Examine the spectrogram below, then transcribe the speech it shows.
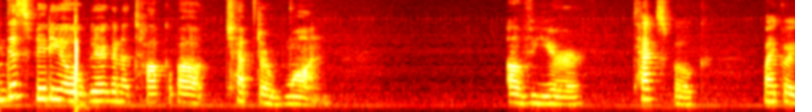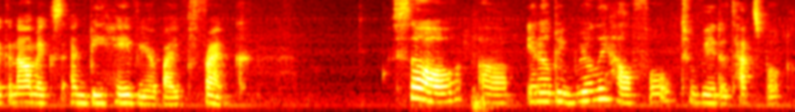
In this video, we're going to talk about chapter 1 of your textbook, Microeconomics and Behavior by Frank. So, uh, it'll be really helpful to read a textbook.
